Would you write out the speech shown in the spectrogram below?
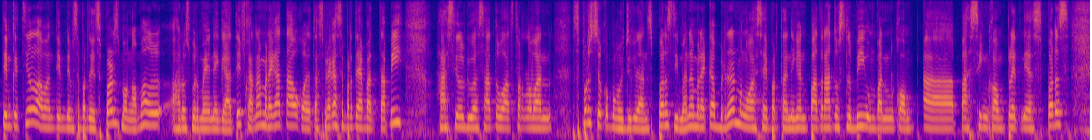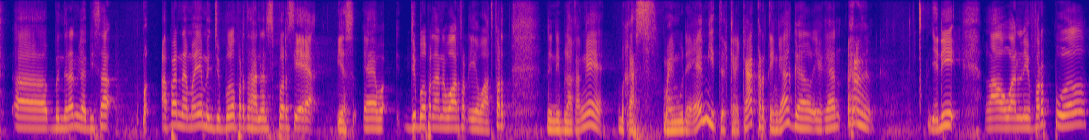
tim kecil lawan tim-tim seperti Spurs mau nggak mau harus bermain negatif karena mereka tahu kualitas mereka seperti apa. Tapi hasil 2-1 Watford lawan Spurs cukup mengejutkan Spurs di mana mereka benar menguasai pertandingan 400 lebih umpan kom- eh, passing komplitnya Spurs. Eh, beneran nggak bisa apa namanya menjebol pertahanan Spurs ya. Yes, ya jebol pertahanan Watford ya Watford. Dan di belakangnya bekas main muda kayak kakert yang gagal ya kan Jadi lawan Liverpool,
